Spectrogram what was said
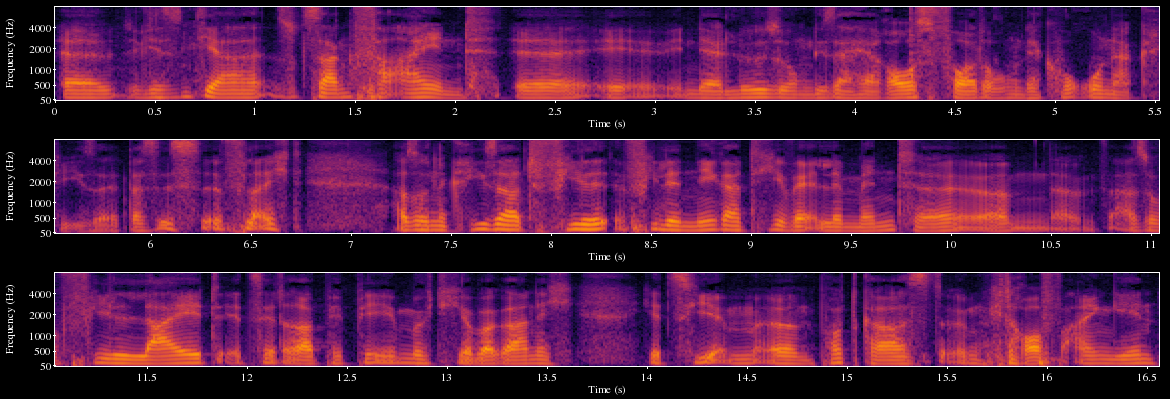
wir sind ja sozusagen vereint äh, in der Lösung dieser Herausforderung der Corona-Krise. Das ist äh, vielleicht, also eine Krise hat viel, viele negative Elemente, ähm, also viel Leid etc. pp. möchte ich aber gar nicht jetzt hier im ähm, Podcast irgendwie drauf eingehen.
